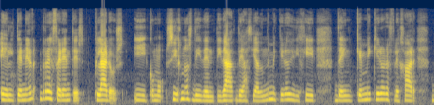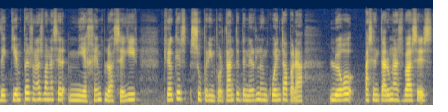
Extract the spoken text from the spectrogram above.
el tener referentes claros y como signos de identidad, de hacia dónde me quiero dirigir, de en qué me quiero reflejar, de quién personas van a ser mi ejemplo a seguir, creo que es súper importante tenerlo en cuenta para luego asentar unas bases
